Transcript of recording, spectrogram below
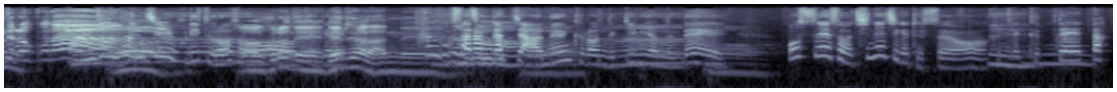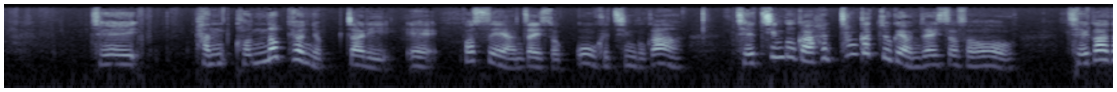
좀- 들었구나. 완전 어. 현지 물이 들어서 어, 그러네. 냄새가 났네. 한국 사람 맞아. 같지 않은 어. 그런 느낌이었는데 어. 버스에서 친해지게 됐어요. 근데 네. 그때 딱 제 건너편 옆자리에 버스에 앉아 있었고 그 친구가 제 친구가 한 창가 쪽에 앉아 있어서 제가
